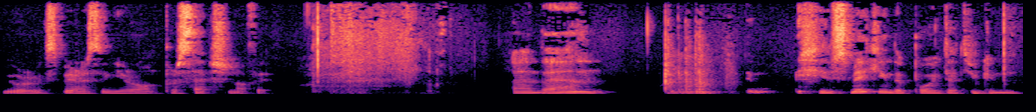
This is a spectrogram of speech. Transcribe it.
You're experiencing your own perception of it. And then he's making the point that you can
